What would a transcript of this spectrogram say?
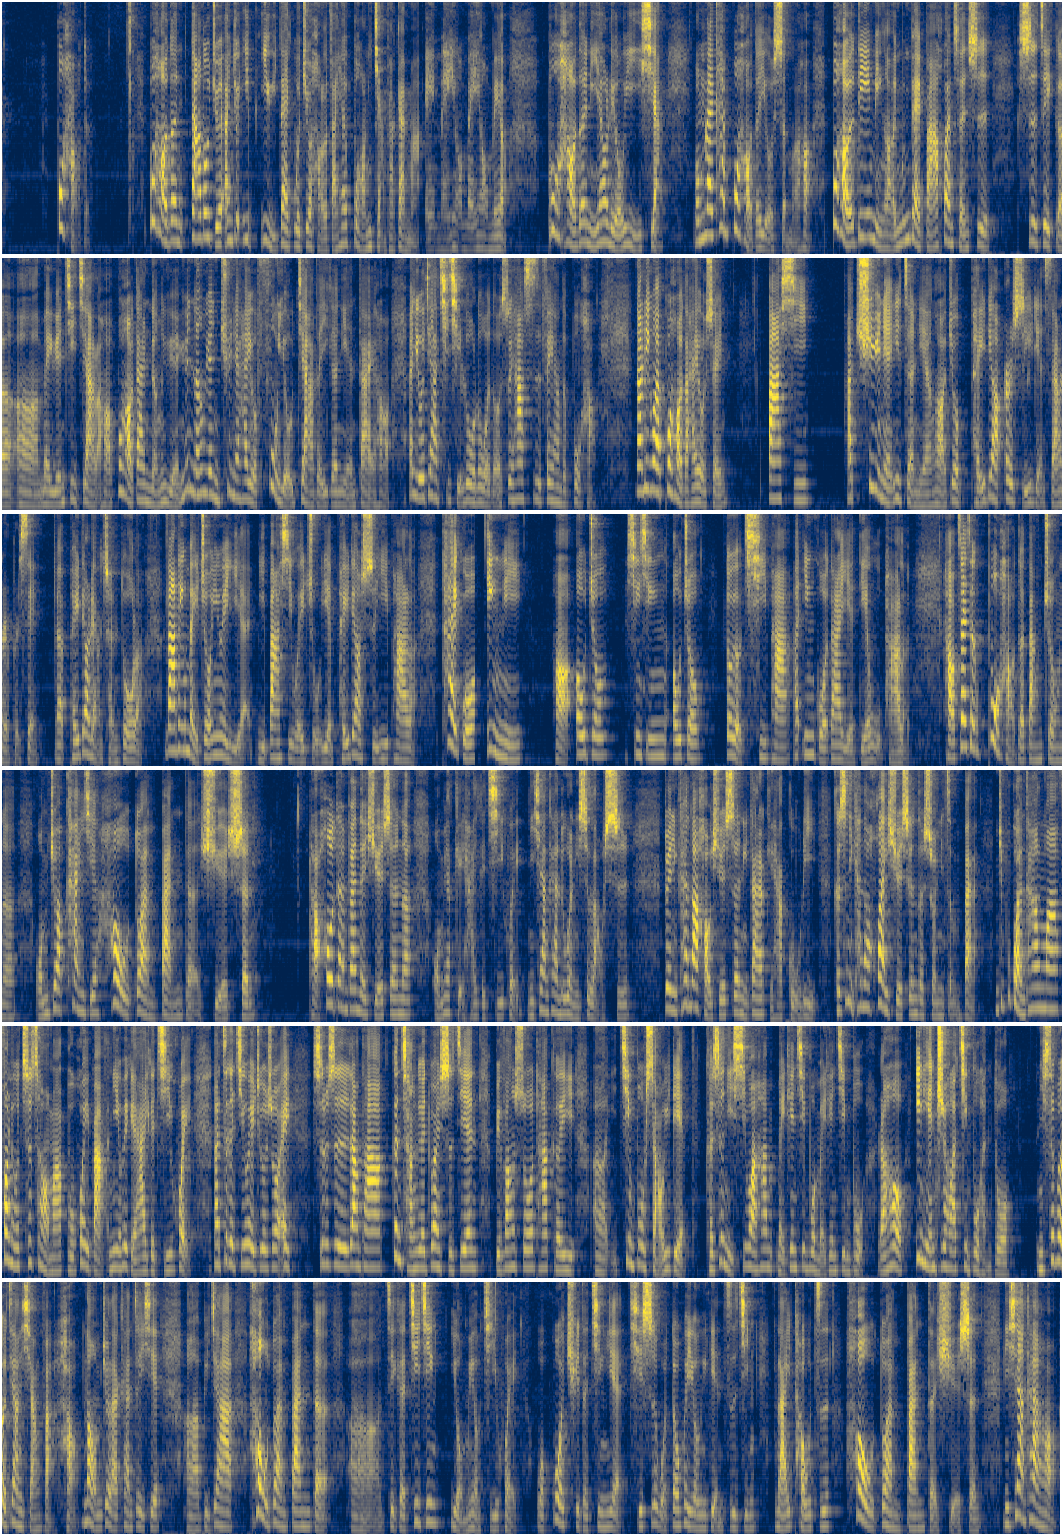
不好的，不好的大家都觉得按就一一语带过就好了，反正不好你讲它干嘛？诶，没有没有没有。不好的你要留意一下，我们来看不好的有什么哈？不好的第一名啊，我们得把它换成是是这个呃美元计价了哈。不好，但能源，因为能源你去年还有负油价的一个年代哈，那油价起起落落的，所以它是非常的不好。那另外不好的还有谁？巴西，它去年一整年哈就赔掉二十一点三二 percent，那赔掉两成多了。拉丁美洲因为也以巴西为主，也赔掉十一趴了。泰国、印尼，哈，欧洲。新兴欧洲都有七趴，那英国当然也跌五趴了。好，在这个不好的当中呢，我们就要看一些后段班的学生。好，后段班的学生呢，我们要给他一个机会。你想想看，如果你是老师。对，你看到好学生，你当然给他鼓励。可是你看到坏学生的时候，你怎么办？你就不管他吗？放牛吃草吗？不会吧？你也会给他一个机会。那这个机会就是说，哎，是不是让他更长的一段时间？比方说，他可以呃进步少一点，可是你希望他每天进步，每天进步，然后一年之后他进步很多。你是不是有这样的想法？好，那我们就来看这些呃比较后段班的呃这个基金有没有机会。我过去的经验，其实我都会用一点资金来投资后段班的学生。你想想看哈、哦，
